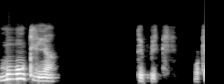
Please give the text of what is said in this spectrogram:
mon client typique, OK,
